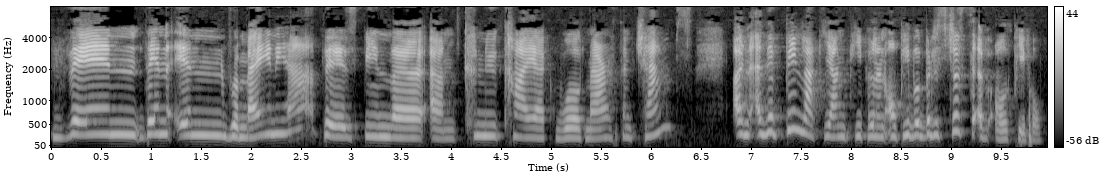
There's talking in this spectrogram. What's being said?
Then, then in Romania, there's been the um, canoe kayak world marathon champs, and, and there've been like young people and old people, but it's just uh, old people,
